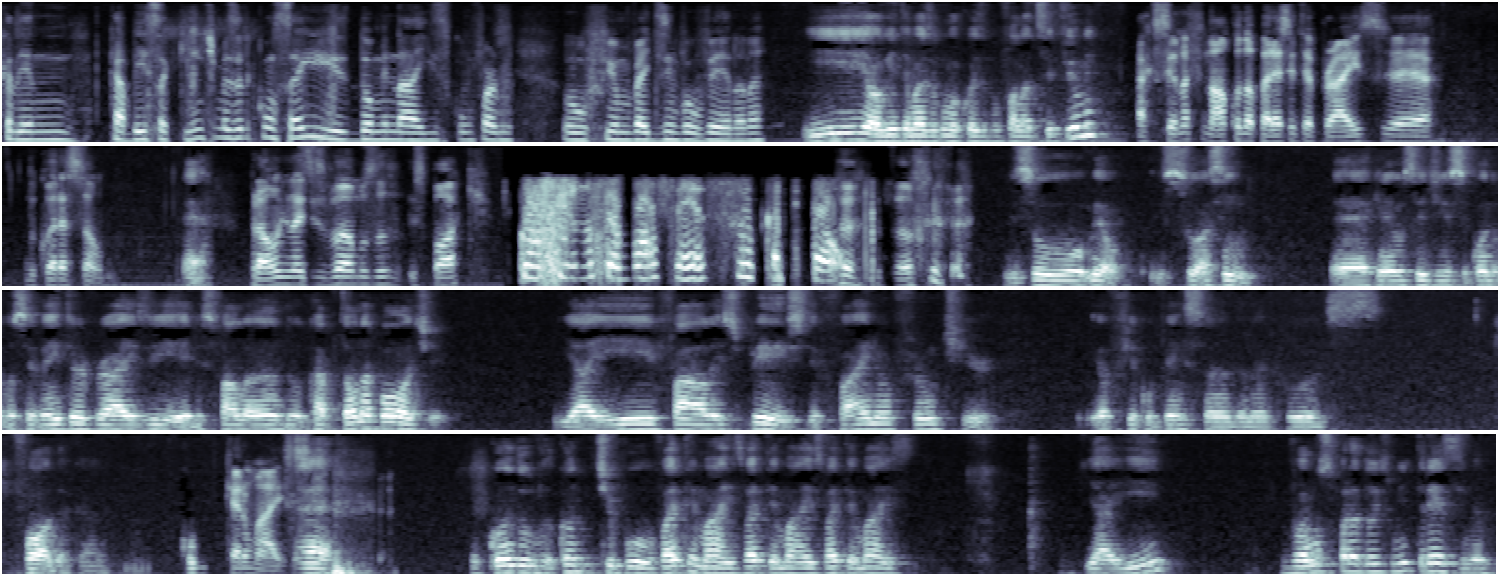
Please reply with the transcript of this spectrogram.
cabeça quente, mas ele consegue dominar isso conforme o filme vai desenvolvendo, né? E alguém tem mais alguma coisa pra falar desse filme? A cena final, quando aparece Enterprise, é do coração. É. Pra onde nós vamos, Spock? Confio no seu bom senso, capitão. Então, Isso, meu, isso assim, é que nem você disse, quando você vê Enterprise e eles falando Capitão na Ponte, e aí fala Space, the final frontier, eu fico pensando, né, putz, que foda, cara. quero mais. É. Quando, quando, tipo, vai ter mais, vai ter mais, vai ter mais. E aí, vamos para 2013, né?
